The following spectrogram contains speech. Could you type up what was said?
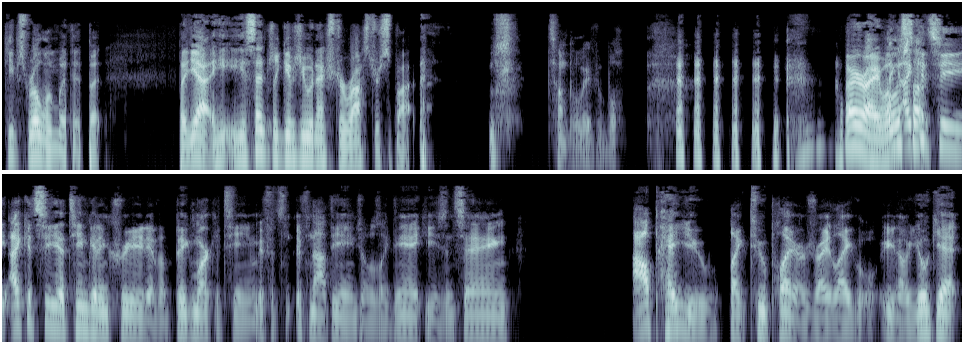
keeps rolling with it, but but yeah, he, he essentially gives you an extra roster spot. it's unbelievable. All right. Well, like, I could see I could see a team getting creative, a big market team, if it's if not the Angels, like the Yankees, and saying, "I'll pay you like two players, right? Like you know, you'll get,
